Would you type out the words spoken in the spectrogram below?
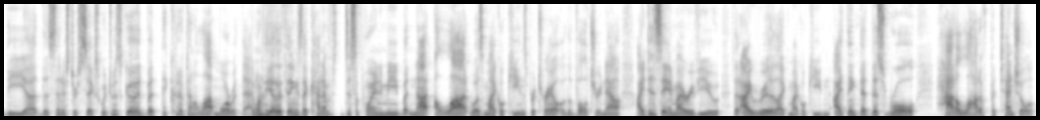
the uh, the Sinister Six, which was good, but they could have done a lot more with that. And one of the other things that kind of disappointed me, but not a lot, was Michael Keaton's portrayal of the Vulture. Now, I did say in my review that I really like Michael Keaton. I think that this role had a lot of potential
